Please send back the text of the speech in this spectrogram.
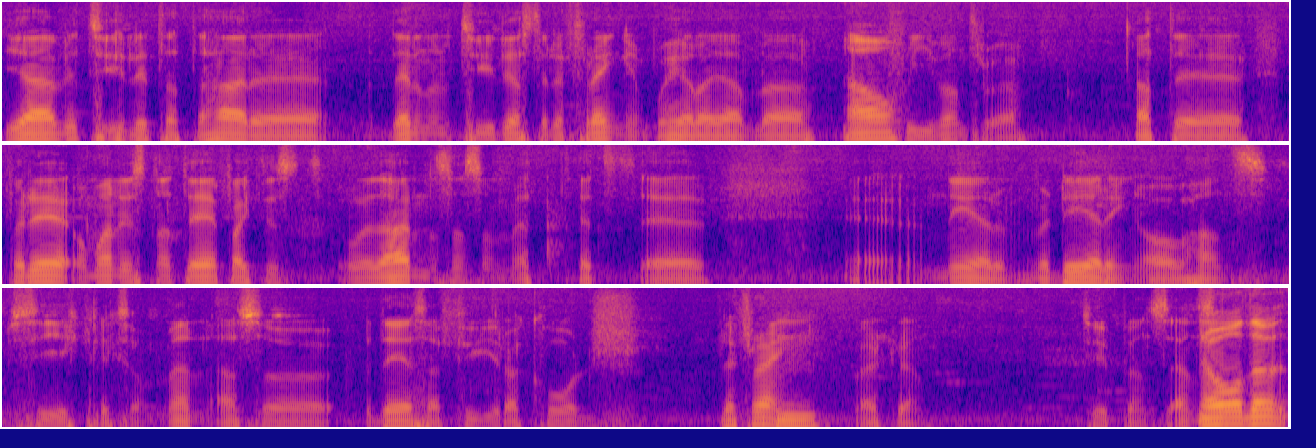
jävligt tydligt att det här är, det är den tydligaste refrängen på hela jävla Ja. skivan tror jag. Att det, för det, om man lyssnar, att det är faktiskt, och det här är nästan som ett, ett eh, eh, nervärdering av hans musik liksom. Men alltså, det är så här fyra refräng Mm. verkligen. Typ en, en Ja, det,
